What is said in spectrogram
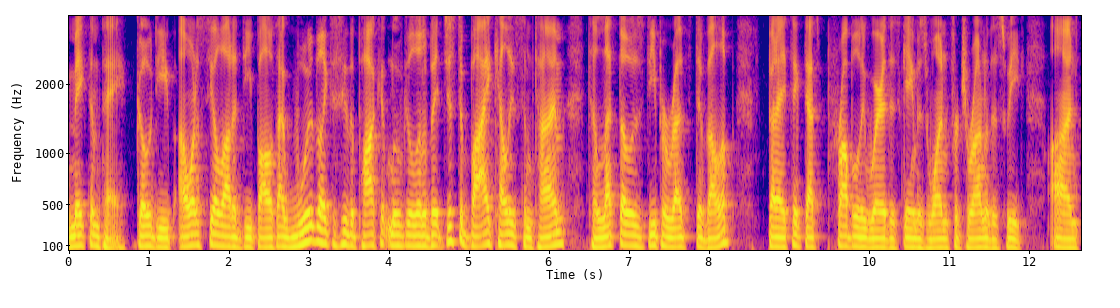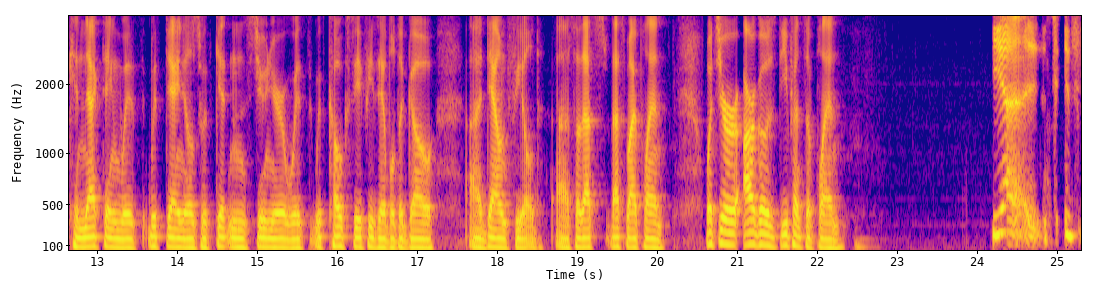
make them pay. Go deep. I want to see a lot of deep balls. I would like to see the pocket moved a little bit just to buy Kelly some time to let those deeper routes develop. But I think that's probably where this game is won for Toronto this week on connecting with with Daniels, with Gittens Jr., with with Coke, if he's able to go uh, downfield. Uh, so that's that's my plan. What's your Argos defensive plan? Yeah, it's, it's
